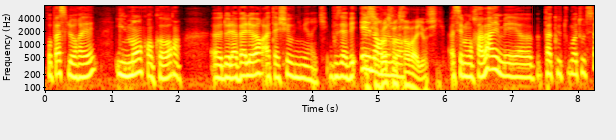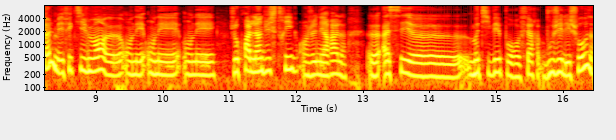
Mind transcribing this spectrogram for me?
faut pas se leurrer, il manque encore de la valeur attachée au numérique. Vous avez énormément. C'est votre travail aussi. Ah, c'est mon travail, mais euh, pas que moi toute seule. Mais effectivement, euh, on est, on est, on est. Je crois l'industrie en général assez motivée pour faire bouger les choses,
